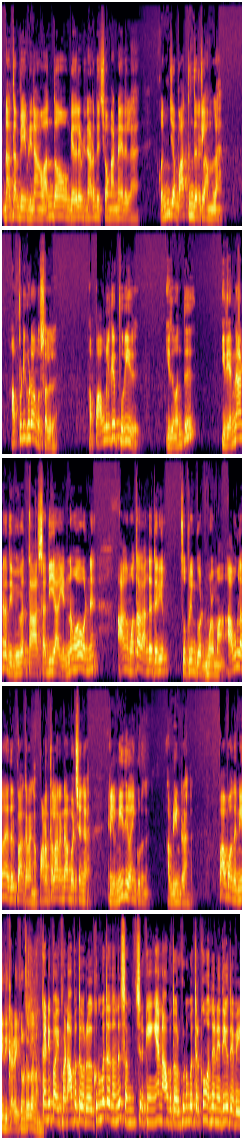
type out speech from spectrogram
நான் தம்பி இப்படி நாங்கள் வந்தோம். உங்கள் இதில் இப்படி நடந்துச்சு. உங்கள் அண்ணன் இதில் கொஞ்சம் பார்த்துருந்துருக்கலாம்ல. அப்படி கூட அவங்க சொல்லலை. அப்போ அவங்களுக்கே புரியுது. இது வந்து இது என்னன்றது? விபத்தா சதியா என்னவோ ஒன்று ஆக மொத்தம் அது அங்கே தெரியும். சுப்ரீம் கோர்ட் மூலமாக அவங்கள தான் எதிர்பார்க்குறாங்க. பணத்தெல்லாம் ரெண்டாம் பட்சங்க. எங்களுக்கு நீதி வாங்கி கொடுங்க. அப்படின்றாங்க. பார்ப்போம் அந்த நீதி கிடைக்குன்றதை நம்ம கண்டிப்பா இப்ப நாற்பத்தோரு குடும்பத்தை வந்து சந்திச்சிருக்கீங்க நாற்பத்தோரு குடும்பத்திற்கும் வந்து நிதியுதவி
